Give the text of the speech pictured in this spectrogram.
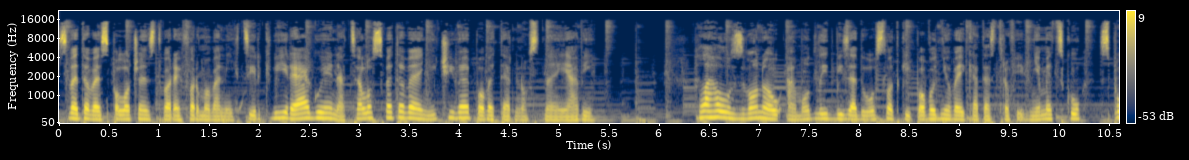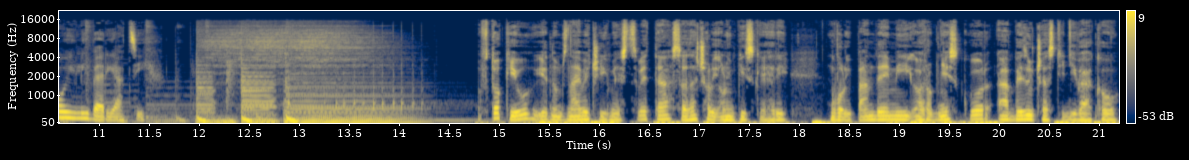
Svetové spoločenstvo reformovaných cirkví reaguje na celosvetové ničivé poveternostné javy. Hlahol zvonov a modlitby za dôsledky povodňovej katastrofy v Nemecku spojili veriacich. V Tokiu, jednom z najväčších miest sveta, sa začali olympijské hry. Kvôli pandémii o rok neskôr a bez účasti divákov.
